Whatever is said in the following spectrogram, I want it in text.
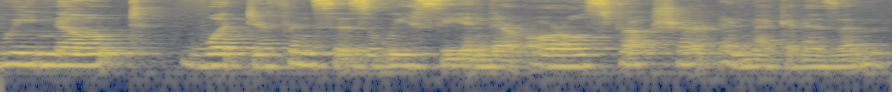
We note what differences we see in their oral structure and mechanism.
